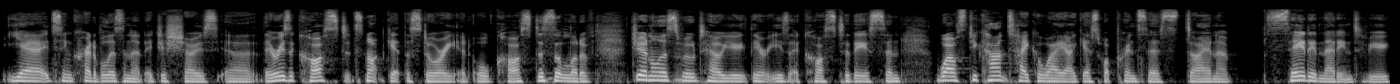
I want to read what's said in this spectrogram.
Yeah, it's incredible, isn't it? It just shows uh, there is a cost. It's not get the story at all cost, as a lot of journalists mm. will tell you. There is a cost to this, and whilst you can't take away, I guess, what Princess Diana said in that interview,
